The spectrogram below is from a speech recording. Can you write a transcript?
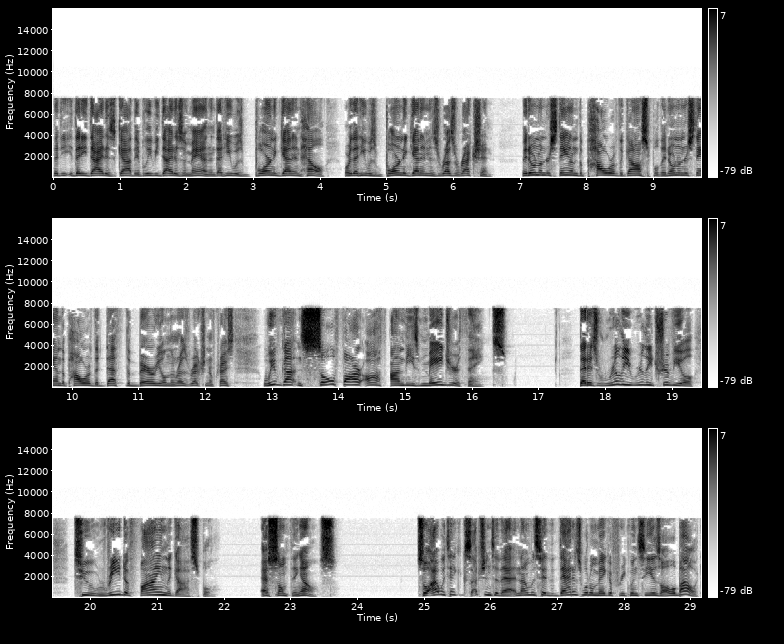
that he, that he died as God. They believe he died as a man and that he was born again in hell or that he was born again in his resurrection. They don't understand the power of the gospel. They don't understand the power of the death, the burial, and the resurrection of Christ. We've gotten so far off on these major things that it's really, really trivial to redefine the gospel as something else. So I would take exception to that, and I would say that that is what Omega Frequency is all about.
